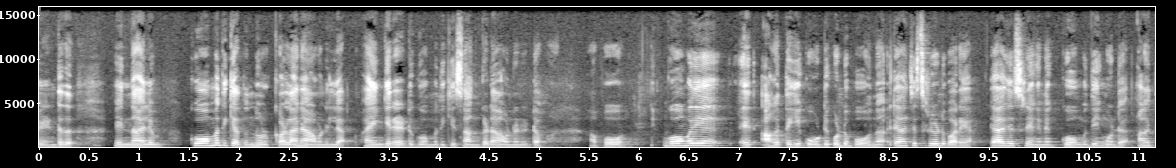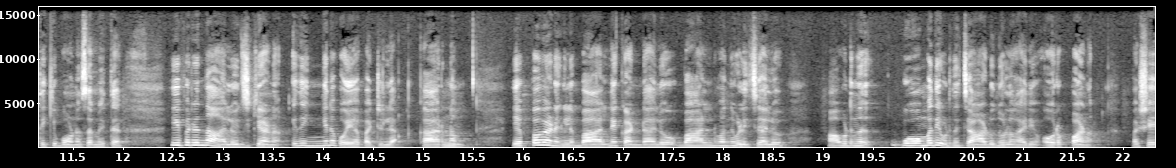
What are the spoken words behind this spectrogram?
വേണ്ടത്. എന്നാലും ഗോമതിക്ക് അതൊന്നും ഉൾക്കൊള്ളാനാവണില്ല. ഭയങ്കരമായിട്ട് ഗോമതിക്ക് സങ്കടമാവണം കേട്ടോ അപ്പോൾ ഗോമതിയെ അകത്തേക്ക് കൂട്ടിക്കൊണ്ട് പോകുന്ന രാജശ്രീയോട് പറയാം. രാജശ്രീ അങ്ങനെ ഗോമതിയും കൊണ്ട് അകത്തേക്ക് പോണ സമയത്ത് ഇവരൊന്ന് ആലോചിക്കുകയാണ് ഇതിങ്ങനെ പോയാൽ പറ്റില്ല. കാരണം എപ്പോൾ വേണമെങ്കിലും ബാലനെ കണ്ടാലോ ബാലൻ വന്ന് വിളിച്ചാലോ അവിടുന്ന് ഗോമതി ഇവിടുന്ന് ചാടും എന്നുള്ള കാര്യം ഉറപ്പാണ്. പക്ഷേ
